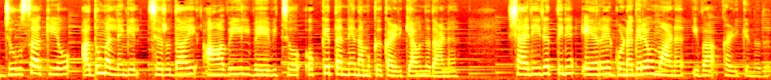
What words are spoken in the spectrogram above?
ജ്യൂസാക്കിയോ അതുമല്ലെങ്കിൽ ചെറുതായി ആവിയിൽ വേവിച്ചോ ഒക്കെ തന്നെ നമുക്ക് കഴിക്കാവുന്നതാണ്. ശരീരത്തിന് ഏറെ ഗുണകരവുമാണ് ഇവ കഴിക്കുന്നത്.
